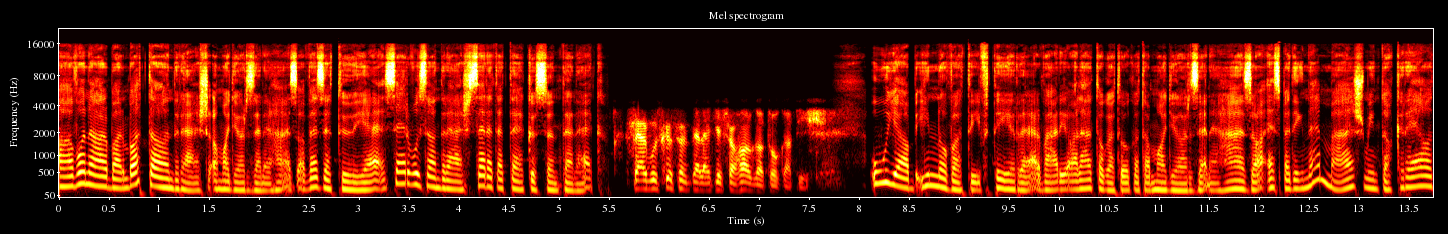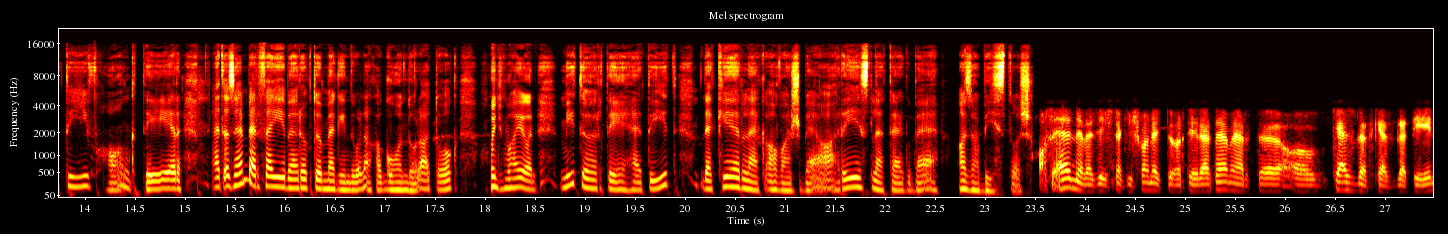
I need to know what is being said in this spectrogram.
A vonalban Batta András, a Magyar Zeneháza vezetője. Szervusz András, szeretettel köszöntelek! Szervusz, köszöntelek, és a hallgatókat is. Újabb, innovatív térrel várja a látogatókat a Magyar Zeneháza, ez pedig nem más, mint a kreatív hangtér. Hát az ember fejében rögtön megindulnak a gondolatok, hogy vajon mi történhet itt, de kérlek, avas be a részletekbe, az a biztos. Az elnevezésnek is van egy története, mert a kezdet-kezdetén,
